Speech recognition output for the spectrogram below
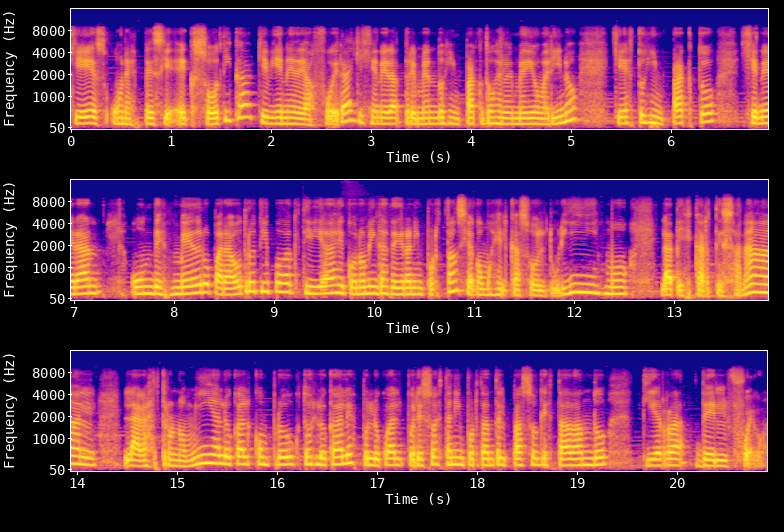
que es una especie exótica que viene de afuera, que genera tremendos impactos en el medio marino, que estos impactos generan un desmedro para otro tipo de actividades económicas de gran importancia, como es el caso del turismo, la pesca artesanal, la gastronomía local con productos locales, por lo cual por eso es tan importante el paso que está dando Tierra del Fuego.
